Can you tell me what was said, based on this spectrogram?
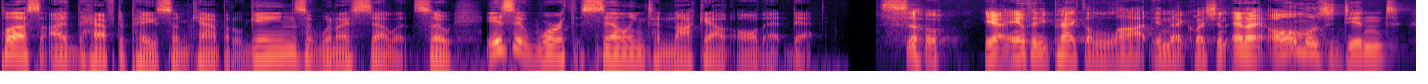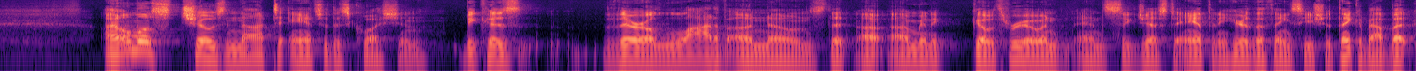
Plus, I'd have to pay some capital gains when I sell it. So, is it worth selling to knock out all that debt? So, yeah, Anthony packed a lot in that question. And I almost didn't, I almost chose not to answer this question because there are a lot of unknowns that I, am going to go through and, and suggest to Anthony here are the things he should think about. But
